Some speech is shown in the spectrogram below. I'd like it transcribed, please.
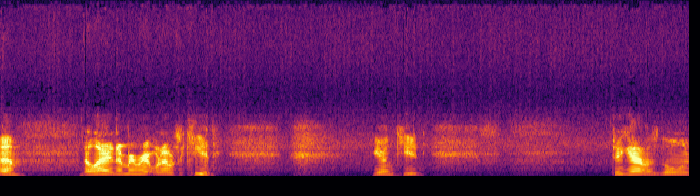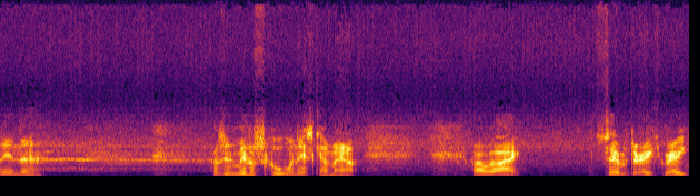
Um, the I remember it when I was a kid, young kid. Think I was going in the, I was in middle school when this came out. Probably like seventh or eighth grade.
